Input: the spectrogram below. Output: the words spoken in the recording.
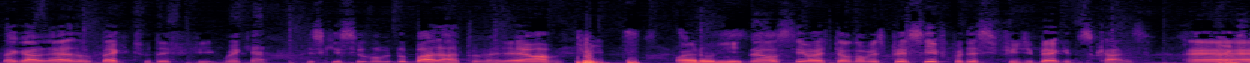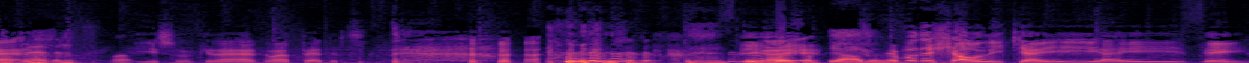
da galera, o Back to the Fi... Como é que é? Esqueci o nome do barato, velho. É uma... O Aerolito. Não, sim, mas tem um nome específico desse feedback dos caras. É... Pedras? Isso, que não é, não é pedras. E aí- essa piada, né? eu vou deixar o link aí, aí, bem,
